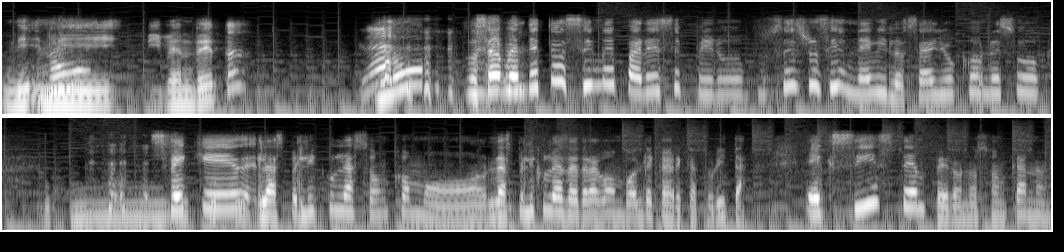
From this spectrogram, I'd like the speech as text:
ni, No. ni, ni Vendetta. No, o sea, Vendetta sí me parece, pero pues es Resident Evil, o sea, yo con eso sé que las películas son como las películas de Dragon Ball de caricaturita. Existen, pero no son canon.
